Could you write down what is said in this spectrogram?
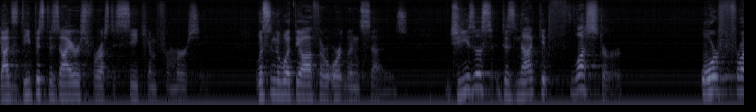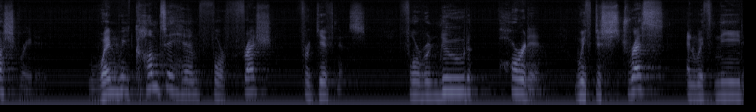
God's deepest desire is for us to seek him for mercy. Listen to what the author Ortlund says. Jesus does not get flustered or frustrated when we come to him for fresh forgiveness, for renewed pardon, with distress and with need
